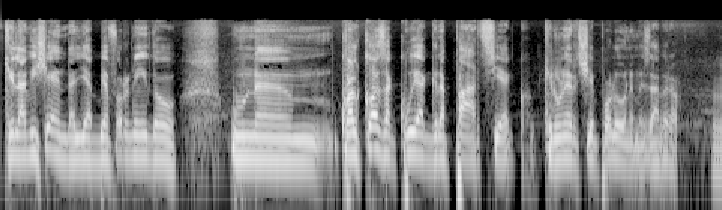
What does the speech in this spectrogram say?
che la vicenda gli abbia fornito un, um, qualcosa a cui aggrapparsi ecco che non è il cepolone mi sa però. Mm.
